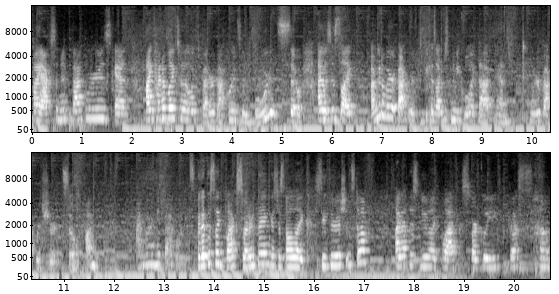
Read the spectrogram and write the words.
by accident backwards, and I kind of liked how it looked better backwards than forwards, so I was just like, I'm gonna wear it backwards because I'm just gonna be cool like that and wear backwards shirt, so I'm I'm wearing it backwards. I got this like black sweater thing, it's just all like see-through-ish and stuff. I got this new like black sparkly dress um,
